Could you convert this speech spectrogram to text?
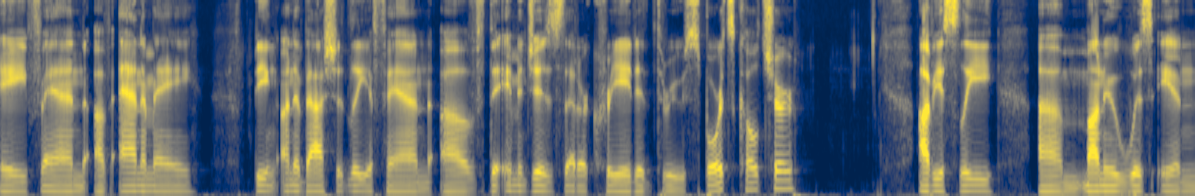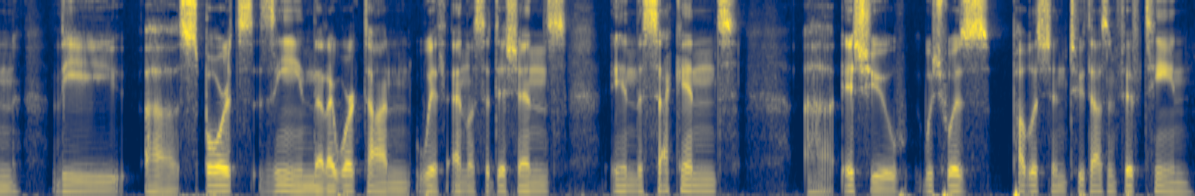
a fan of anime, being unabashedly a fan of the images that are created through sports culture. Obviously, um, Manu was in the uh, sports zine that I worked on with Endless Editions in the second uh, issue, which was published in 2015.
